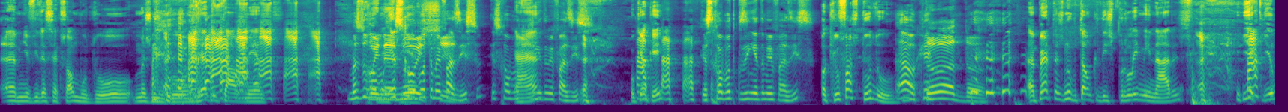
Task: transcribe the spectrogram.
A minha vida sexual mudou, mas mudou radicalmente. Mas o Foi robô, esse robô também faz isso? Esse robô também faz isso? O que o quê? Esse robô de cozinha também faz isso? Aquilo faz tudo. Ah, ok. Tudo. Apertas no botão que diz preliminares e aquilo.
